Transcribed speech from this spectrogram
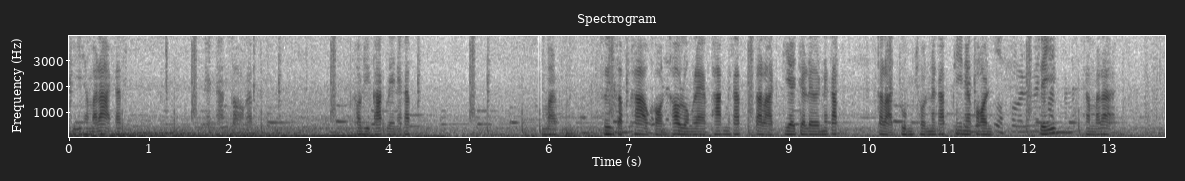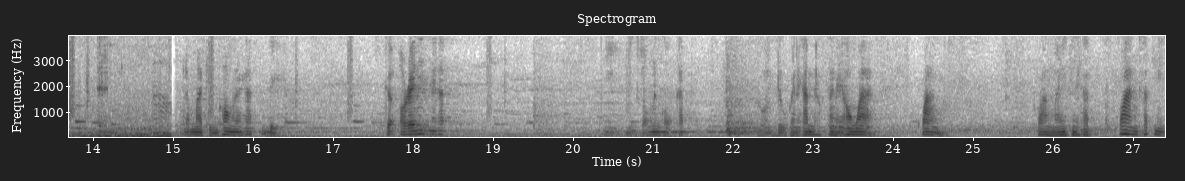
ศรีธรรมราชครับ เดินทางต่อครับ เข้าที่พักเลยนะครับ มาซื้อกับข้าวก่อนเข้าโรงแรมพักนะครับ ตลาดเกียร์เจริญนะครับ ตลาดชุมชนนะครับ ที่นครศรีธรรมราชเรามาถึงห้องแล้วครับเด The Orange นะครับนี่หนึ่งสองหนึ่งหกครับดูดูกันนะครับข้างในห้องว่ากว้าง กว้างไหมนะครับกว้างครับนี่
